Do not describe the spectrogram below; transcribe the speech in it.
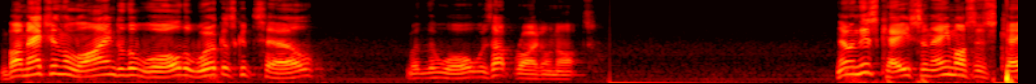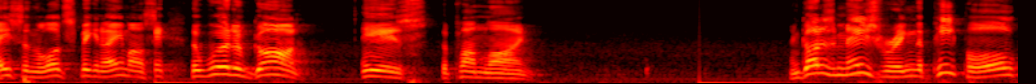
By matching the line to the wall, the workers could tell whether the wall was upright or not. Now, in this case, in Amos's case, and the Lord speaking to Amos, the word of God is the plumb line. And God is measuring the people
